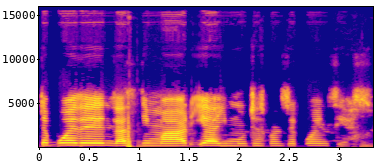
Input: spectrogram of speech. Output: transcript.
te pueden lastimar y hay muchas consecuencias.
